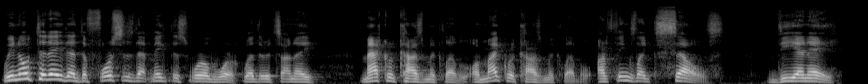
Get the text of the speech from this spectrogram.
We know today that the forces that make this world work, whether it's on a macrocosmic level or microcosmic level, are things like cells, DNA.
